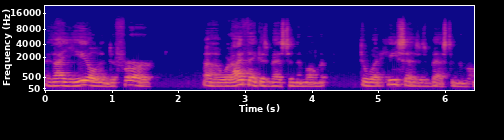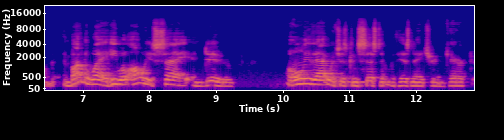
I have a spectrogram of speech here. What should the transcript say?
As I yield and defer uh, what I think is best in the moment to what he says is best in the moment. And by the way, he will always say and do only that which is consistent with his nature and character.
